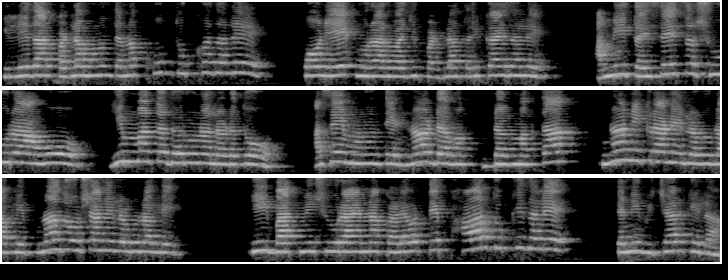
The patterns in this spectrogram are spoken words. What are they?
किल्लेदार पडला म्हणून त्यांना खूप दुःख झाले. पण एक मुरारबाजी पडला तरी काय झाले? आम्ही तैसेच शूर आहो हिम्मत धरून लढतो. असे म्हणून ते न डमक डगमगता पुन्हा निकराने लढू लागले पुन्हा जोशाने लढू लागले. ही बातमी शिवरायांना कळल्यावर ते फार दुःखी झाले. त्यांनी विचार केला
